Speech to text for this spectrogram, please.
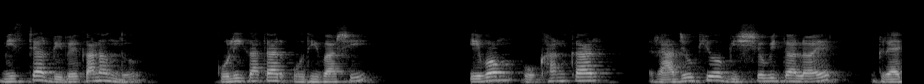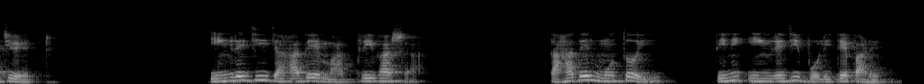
মিস্টার বিবেকানন্দ, কলিকাতার অধিবাসী এবং ওখানকার রাজকীয় বিশ্ববিদ্যালয়ের গ্র্যাজুয়েট ইংরেজি যাহাদের মাতৃভাষা, তাহাদের মতোই তিনি ইংরেজি বলিতে পারেন।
